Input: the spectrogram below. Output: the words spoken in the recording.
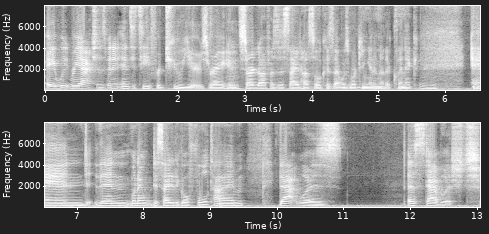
a w- reaction's been an entity for two years, right? Mm-hmm. It started off as a side hustle because I was working at another clinic, Mm-hmm. and then when I decided to go full time, that was established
